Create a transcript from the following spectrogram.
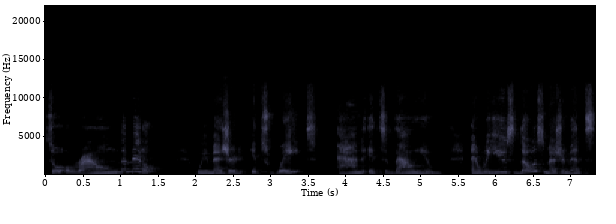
so around the middle. We measured its weight and its volume. And we used those measurements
